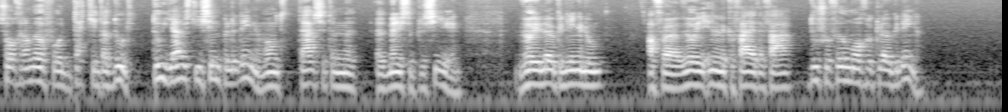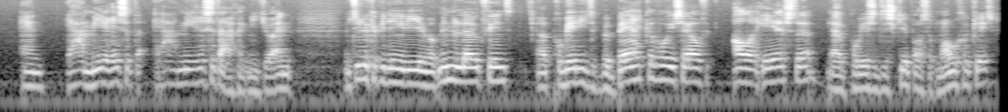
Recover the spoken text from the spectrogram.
zorg er dan wel voor dat je dat doet. Doe juist die simpele dingen, want daar zit het meeste plezier in. wil je leuke dingen doen, of uh, wil je innerlijke vrijheid ervaren, doe zoveel mogelijk leuke dingen. En ja, meer is het, ja, meer is het eigenlijk niet, joh. En natuurlijk heb je dingen die je wat minder leuk vindt. Uh, probeer die te beperken voor jezelf. Allereerste, ja, probeer ze te skippen als dat mogelijk is.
